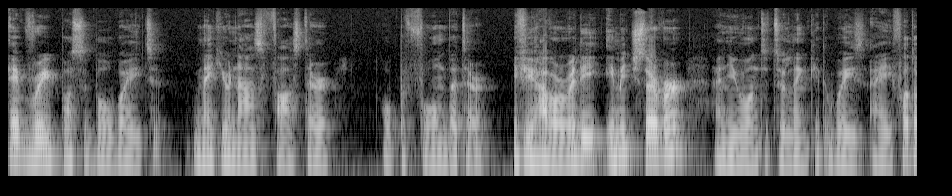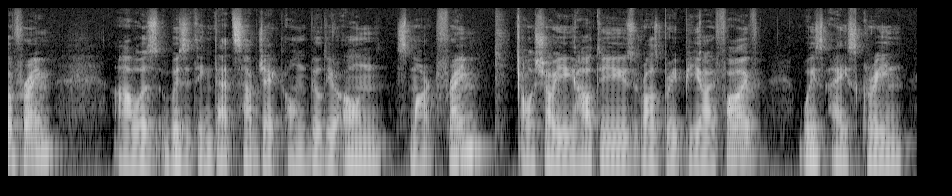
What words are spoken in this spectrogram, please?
every possible way to make your NAS faster or perform better. If you have already image server and you wanted to link it with a photo frame, I was visiting that subject on build your own smart frame. I will show you how to use Raspberry Pi 5 with a screen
